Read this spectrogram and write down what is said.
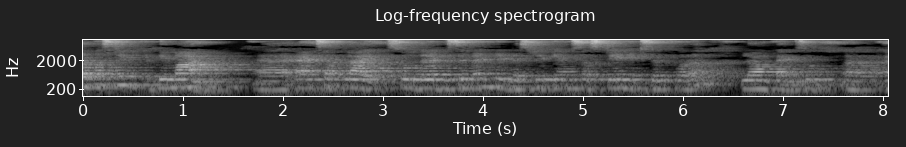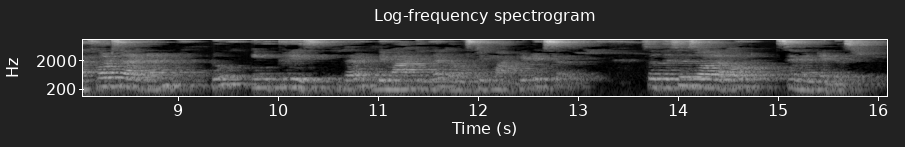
domestic demand uh, and supply so that the cement industry can sustain itself for a long time. So uh, efforts are done to increase the demand in the domestic market itself. So this is all about cement industry.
